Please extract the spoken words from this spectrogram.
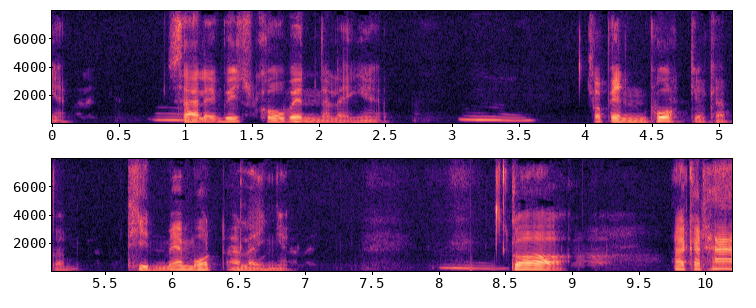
เงี้ยอืมซาเลม witch coven อะไรเงี้ยอืมก็เป็นพวกเกี่ยวกับแบบถิ่นแม่มดอะไรเงี้ยอืมก็อากาธา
